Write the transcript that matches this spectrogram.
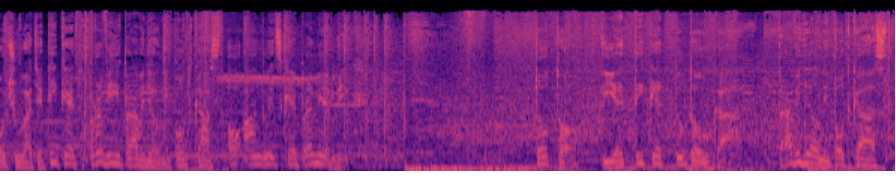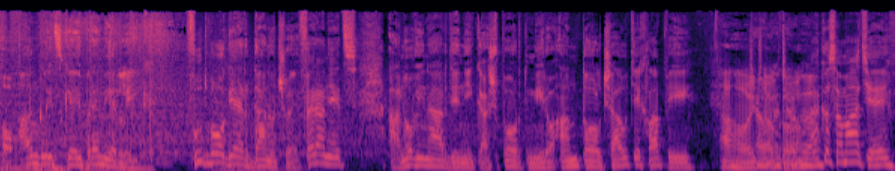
Počúvate Tiket, prvý pravidelný podcast o anglickej Premier Premier League. Toto je Ticket Tutovka. Pravidelný podcast o anglickej Premier League. Foodbloger Dano Čo je Feranec a novinár denníka Šport Miro Antol. Čaute chlapi. Ahoj, čauko. čauko. Ako sa máte?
